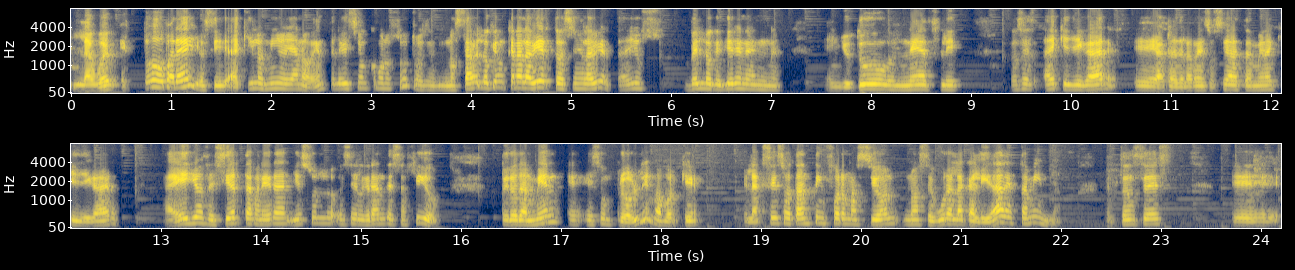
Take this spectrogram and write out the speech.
la web es todo para ellos. Y aquí los niños ya no ven televisión como nosotros, no saben lo que es un canal abierto, de señal abierta. Ellos ven lo que quieren en, en YouTube, Netflix. Entonces hay que llegar eh, a través de las redes sociales, también hay que llegar a ellos de cierta manera y eso es, el gran desafío. Pero también eh, es un problema porque el acceso a tanta información no asegura la calidad de esta misma. Entonces, eh,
